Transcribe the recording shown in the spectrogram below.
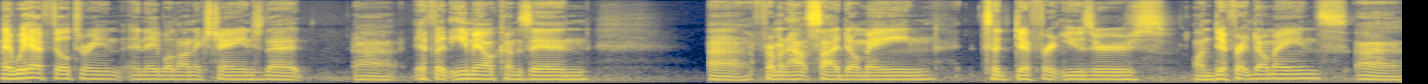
and we have filtering enabled on exchange that uh, if an email comes in uh, from an outside domain to different users on different domains uh,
